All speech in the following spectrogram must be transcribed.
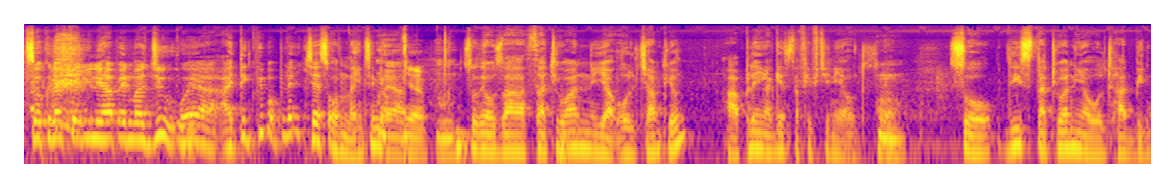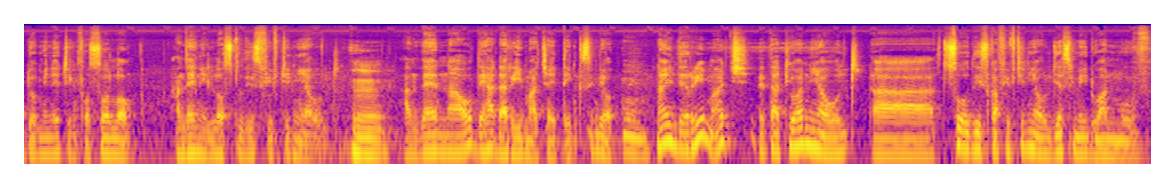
So kuna story really happen maju where i think people play chess online sindio Yeah. yeah. So there was a 31 year old champion uh, playing against a 15 year old Mm. so this 31 year old had been dominating for so long and then he lost to this 15 year old mm. and then now they had a rematch i think sindio Mm. now in the rematch the 31 year old uh, so this ka 15 year old just made one move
